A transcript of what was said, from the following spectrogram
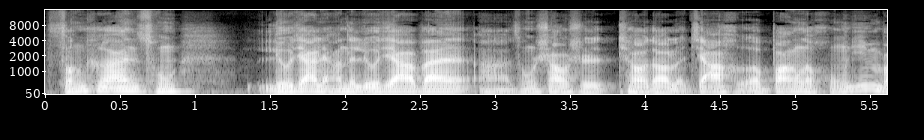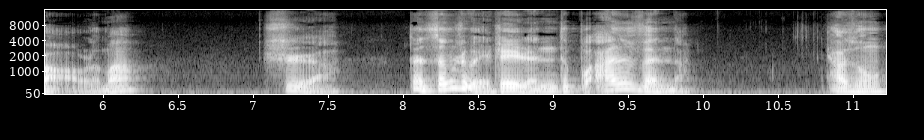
冯克安从？刘家良的刘家班啊，从邵氏跳到了嘉禾，帮了洪金宝了吗？是啊，但曾志伟这人他不安分呢。他从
